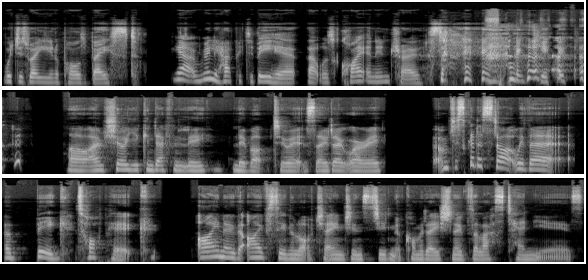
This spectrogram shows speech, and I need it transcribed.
which is where Unipol's based. Yeah, I'm really happy to be here. That was quite an intro. So, thank you. Oh, I'm sure you can definitely live up to it, so don't worry. I'm just going to start with a, a big topic. I know that I've seen a lot of change in student accommodation over the last 10 years,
